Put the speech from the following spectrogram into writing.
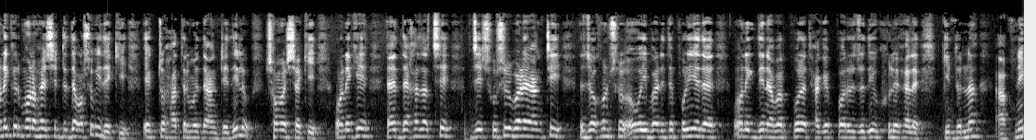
অনেকের মনে হয় সেটাতে অসুবিধা কি? একটু হাতের মধ্যে আংটি দিল, সমস্যা কি? অনেকে দেখা যাচ্ছে যে শ্বশুর বাড়ির আংটি যখন ওই বাড়িতে পরিয়ে দেয় অনেক দিন আবার পরে থাকে পরে যদিও খুলে ফেলে, কিন্তু না, আপনি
